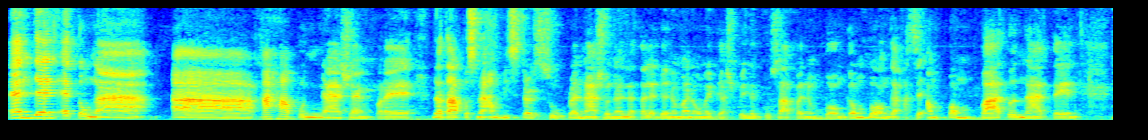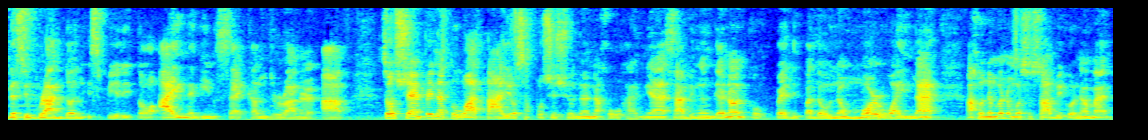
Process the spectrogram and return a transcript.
And then, eto nga, ah kahapon nga, syempre, natapos na ang Mr. Supranational na talaga naman, oh my gosh, pinag-usapan ng bonggang-bongga kasi ang pambato natin na si Brandon Espirito ay naging second runner-up. So, syempre, natuwa tayo sa posisyon na nakuha niya. Sabi nga ganon, kung pwede pa daw ng more, why not? Ako naman, ang masasabi ko naman,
